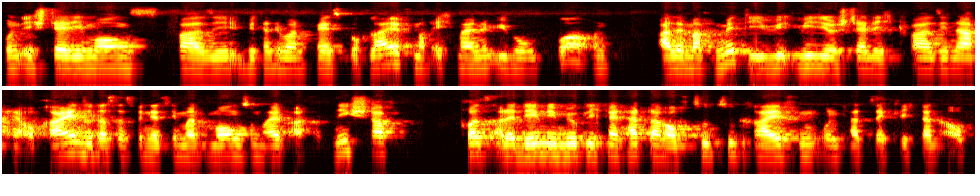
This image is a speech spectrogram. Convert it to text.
und ich stelle die morgens quasi, wird dann über ein Facebook Live, mache ich meine Übung vor und alle machen mit. Die Videos stelle ich quasi nachher auch rein, sodass das, wenn jetzt jemand morgens um halb acht nicht schafft, trotz alledem die Möglichkeit hat, darauf zuzugreifen und tatsächlich dann auch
